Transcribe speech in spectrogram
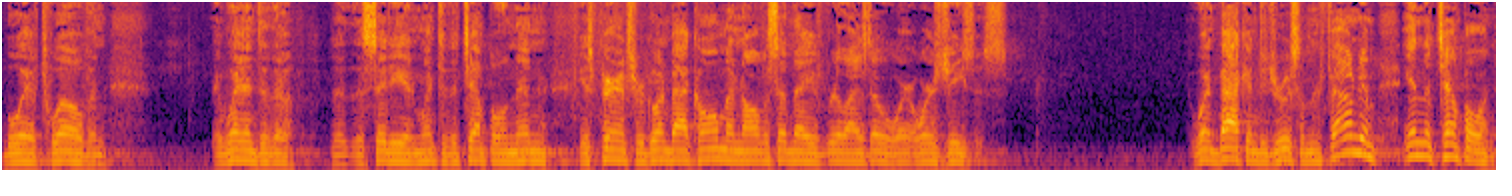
boy of 12 and he went into the the, the city and went to the temple, and then his parents were going back home, and all of a sudden they realized, oh, where, where's Jesus? Went back into Jerusalem and found him in the temple, and,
